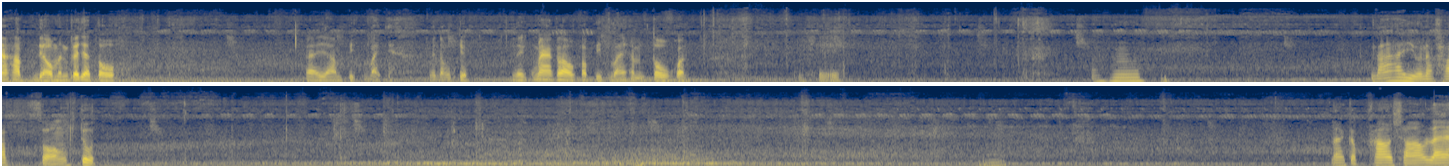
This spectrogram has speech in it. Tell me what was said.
นะครับ เดี๋ยวมันก็จะโตพยายามปิดไว้ ไม่ต้องเก็บเล็กมากเราก็ปิดไว้ให้มันโตก่อนโอเคได้อยู่นะครับสองจุด ได้กับข้าวเช้าแล้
